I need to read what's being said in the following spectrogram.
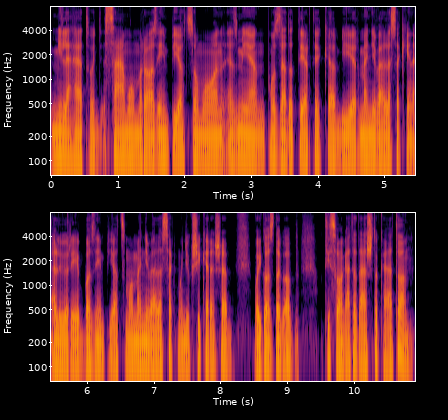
mi lehet, hogy számomra az én piacomon ez milyen hozzáadott értékkel bír, mennyivel leszek én előrébb az én piacomon, mennyivel leszek mondjuk sikeresebb vagy gazdagabb a ti szolgáltatásotok által?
